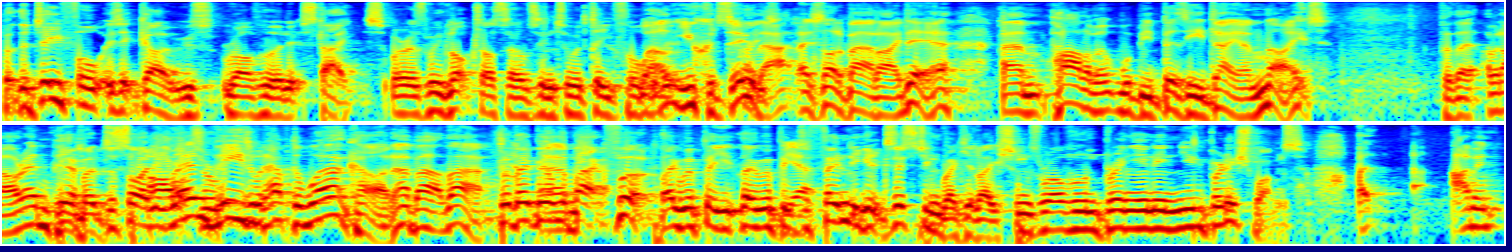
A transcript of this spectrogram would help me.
but the default is it goes rather than it stays, whereas we've locked ourselves into a default. Well, you could do that, it's not a bad idea. Um, Parliament would be busy day and night for the. I mean, our MPs. Yeah, but deciding our MPs would have to work hard. How about that? But they'd be um, on the um, back foot. They would be. They would be yeah. defending existing regulations rather than bringing in new British ones. I, I mean,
